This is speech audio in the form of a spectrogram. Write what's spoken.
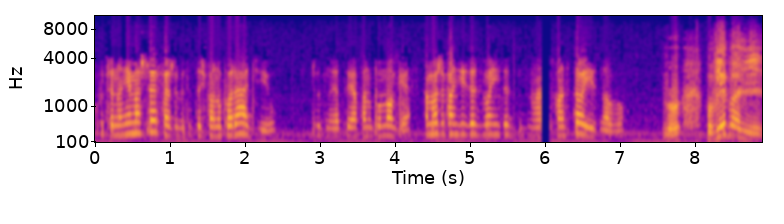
Kurczę, no nie ma szefa, żeby tu coś panu poradził. Trudno, ja to ja panu pomogę. A może pan gdzieś zadzwonić, za... no, pan stoi znowu. No, bo wie pani,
